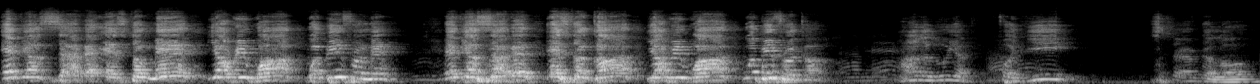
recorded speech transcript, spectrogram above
If your servant is to man, your reward will be from man. If your servant is to God, your reward will be from God. Amen. Hallelujah. For ye serve the Lord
